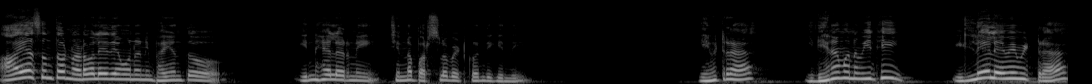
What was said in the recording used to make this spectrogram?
ఆయాసంతో నడవలేదేమోనని భయంతో ఇన్హేలర్ని చిన్న పర్సులో పెట్టుకొని దిగింది. ఏమిట్రా? ఇదేనా మన వీధి? ఇళ్ళే లేవేమిట్రా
